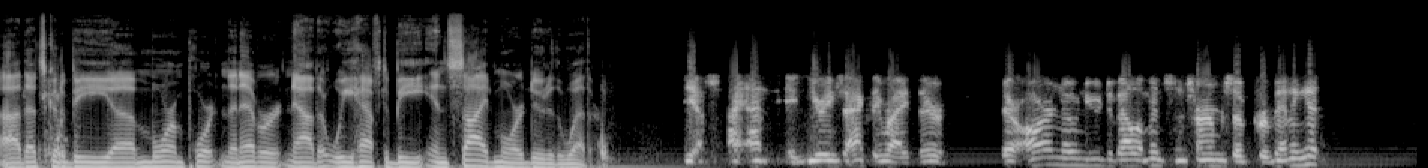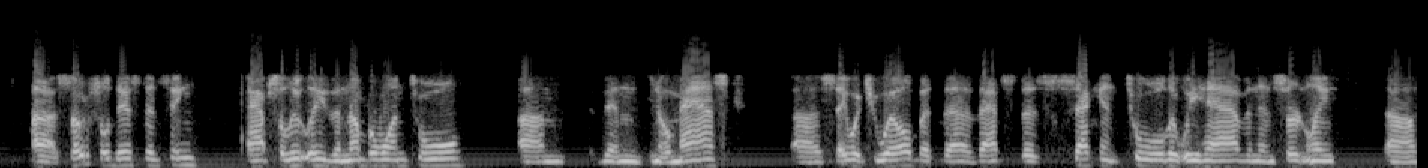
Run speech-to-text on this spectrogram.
uh, that's going to be uh, more important than ever now that we have to be inside more due to the weather. Yes, I, and you're exactly right. There, there are no new developments in terms of preventing it. Uh, social distancing, absolutely the number one tool. Um, then you know, mask. Uh, say what you will, but uh, that's the second tool that we have, and then certainly uh,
